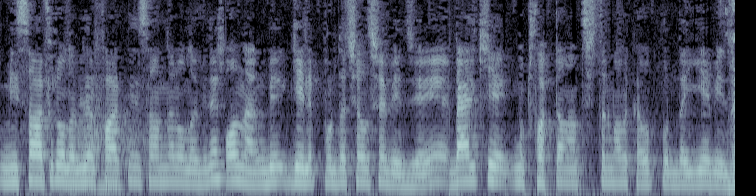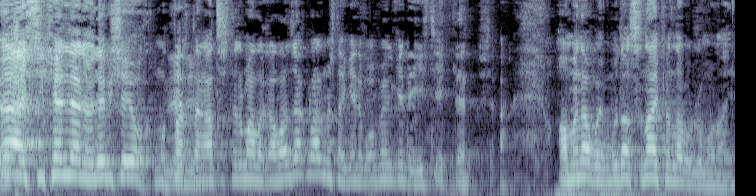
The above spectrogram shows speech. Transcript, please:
misafir olabilir, farklı insanlar olabilir. Onların bir gelip burada çalışabileceği, belki mutfaktan atıştırmalık alıp burada yiyebileceği Eee sikerler öyle bir şey yok. Mutfaktan atıştırmalık alacaklarmış da gelip o bölgede yiyeceklermiş. Amına koyayım bu da sniperla vurdum orayı.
